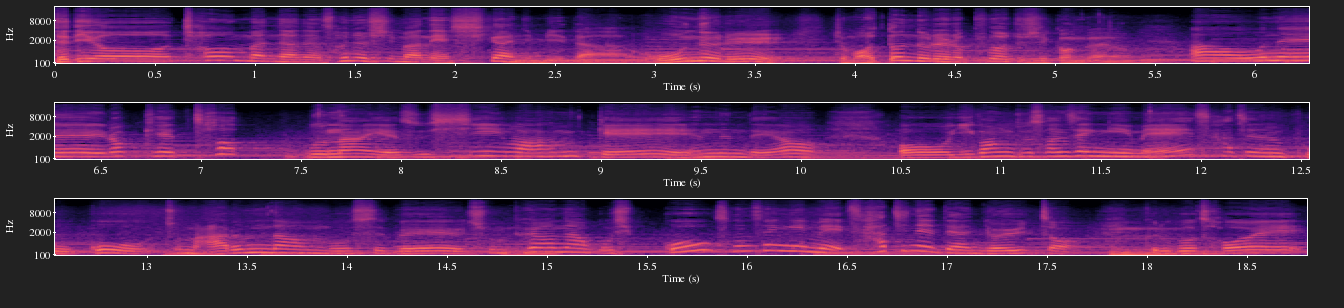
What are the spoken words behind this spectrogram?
드디어 처음 만나는 소녀 씨만의 시간입니다. 오늘을 좀 어떤 노래로 풀어주실 건가요? 아, 오늘 이렇게 첫 문화예술 시와 함께 했는데요. 어, 이광주 선생님의 사진을 보고 좀 아름다운 모습을 좀 표현하고 싶고 선생님의 사진에 대한 열정 음. 그리고 저의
